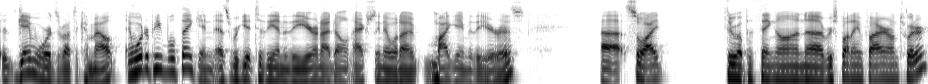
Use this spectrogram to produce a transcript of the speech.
Uh, Game Awards about to come out, and what are people thinking as we get to the end of the year? And I don't actually know what I my game of the year is. Uh, so I threw up a thing on uh, Respawn Aim Fire on Twitter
